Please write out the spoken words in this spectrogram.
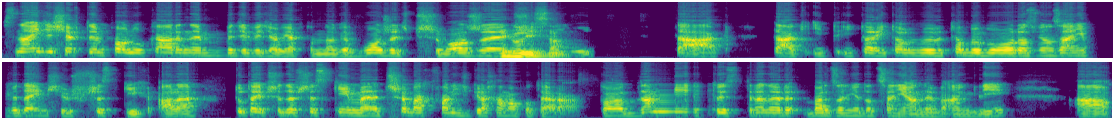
znajdzie się w tym polu karnym, będzie wiedział jak tą nogę włożyć, przyłożyć. Tego lisa. I, tak, tak. I, i, to, i to, by, to by było rozwiązanie, wydaje mi się, już wszystkich, ale tutaj przede wszystkim e, trzeba chwalić Grahama Pottera. To dla mnie to jest trener bardzo niedoceniany w Anglii, a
